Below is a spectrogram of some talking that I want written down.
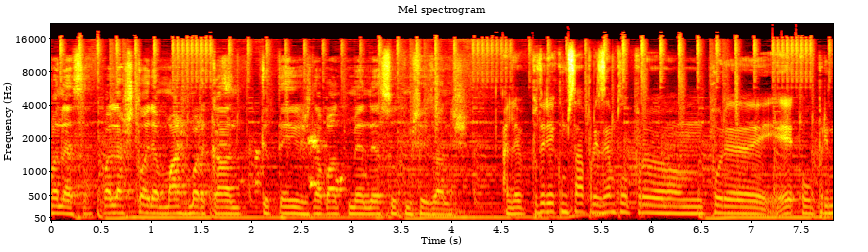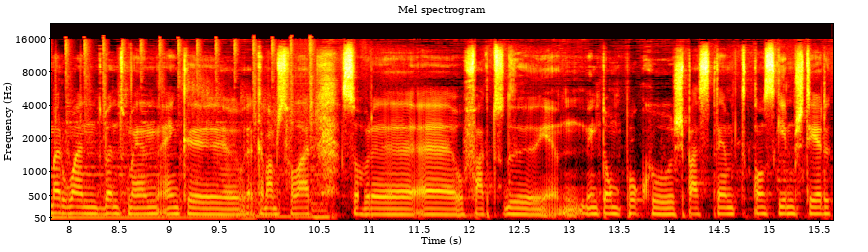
Vanessa, qual é a história mais marcante que tens da Bantuman nesses últimos seis anos? Olha, poderia começar, por exemplo, por, por, eh, o primeiro ano de Bantuman, em que acabámos de falar sobre eh, o facto de, em tão pouco espaço de tempo, de conseguirmos ter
